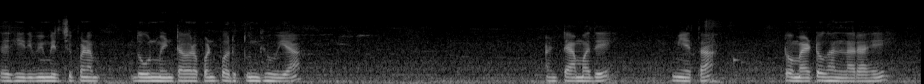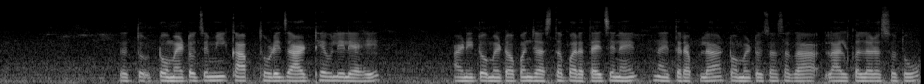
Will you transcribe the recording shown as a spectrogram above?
तर हिरवी मिरची पण दोन मिनटावर आपण परतून घेऊया. आणि त्यामध्ये मी आता टोमॅटो घालणार आहे. तर तो टोमॅटोचे मी काप थोडे जाड ठेवलेले आहेत. आणि टोमॅटो आपण जास्त परतायचे नाहीत नाहीतर आपला टोमॅटोचा सगळा लाल कलर असतो तो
